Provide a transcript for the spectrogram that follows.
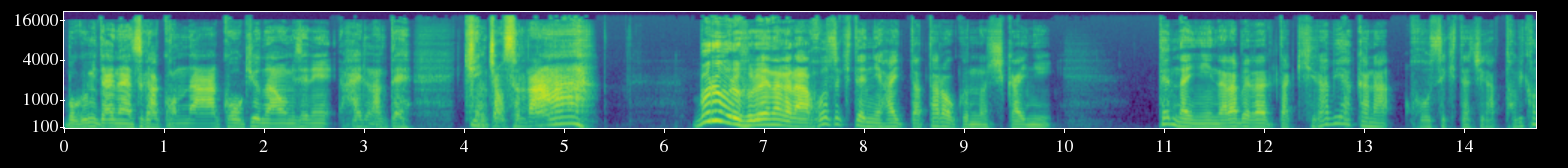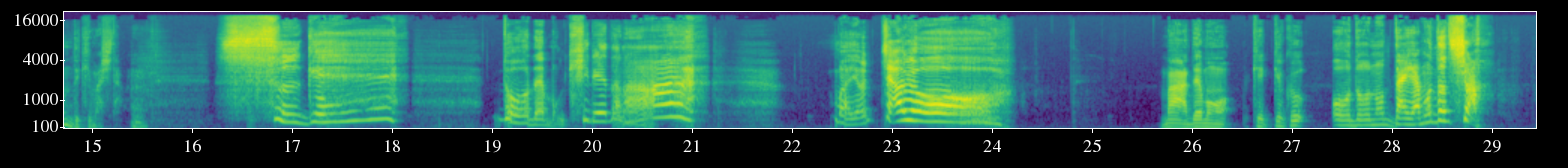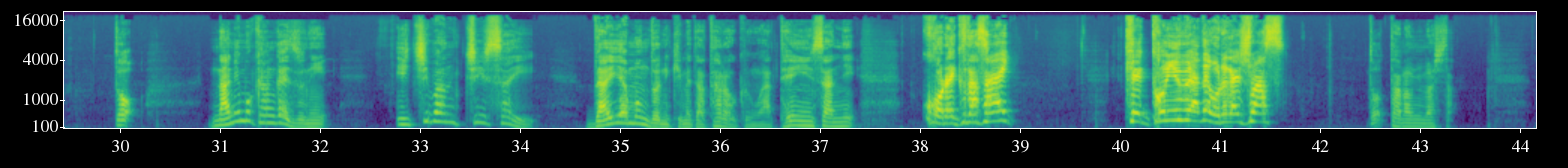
僕みたいなやつがこんな高級なお店に入るなんて緊張するな。ブルブル震えながら宝石店に入った太郎くんの視界に店内に並べられたきらびやかな宝石たちが飛び込んできました、すげえ。どれも綺麗だな。迷っちゃうよ。まあでも結局王道のダイヤモンドでしょ。と何も考えずに一番小さいダイヤモンドに決めた太郎くんは店員さんに「これください結婚指輪でお願いします!」と頼みました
